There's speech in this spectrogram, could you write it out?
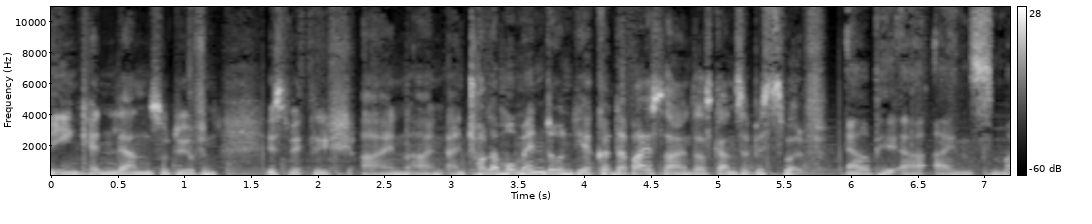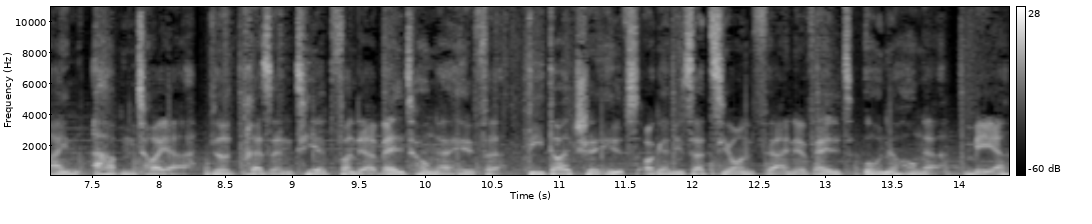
ihn kennenlernen zu dürfen, ist wirklich ein, ein, ein toller Moment und ihr könnt dabei sein, das Ganze bis 12. RPR 1 Mein Abenteuer wird präsentiert von der Welthungerhilfe, die deutsche Hilfsorganisation für eine Welt ohne Hunger. Mehr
